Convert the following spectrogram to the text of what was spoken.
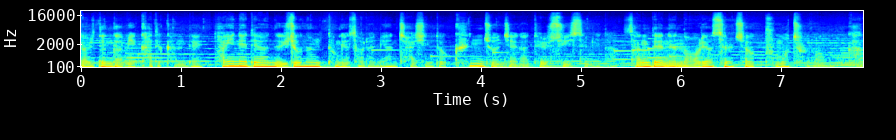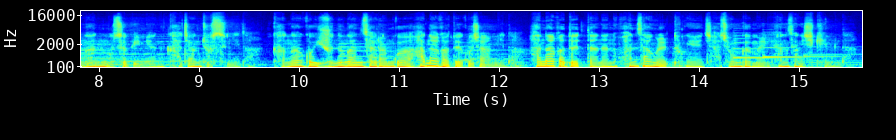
열등감이 가득한데 타인에 대한 의존을 통해서라면 자신도 큰 존재가 될 수 있습니다. 상대는 어렸을 적 부모처럼 강한 모습이면 가장 좋습니다. 강하고 유능한 사람과 하나가 되고자 합니다. 하나가 됐다는 환상을 통해 자존감을 향상시킵니다.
